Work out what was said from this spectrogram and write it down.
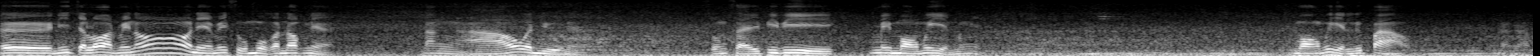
เออ นี่จะรอดไหมเนาะเนี่ย ไม่สวมหมวกกันน็อกเนี่ย นั่งหาวกันอยู่เนี่ย สงสัยพี่ๆไม่มองไม่เห็นมั้งเนี่ยมองไม่เห็นหรือเปล่านะครับ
